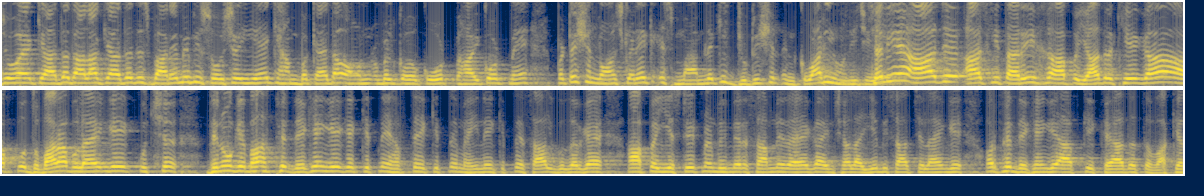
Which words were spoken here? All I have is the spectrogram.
جو ہے قیادت اعلیٰ قیادت اس بارے میں بھی سوچ رہی ہے کہ ہم باقاعدہ آنریبل کورٹ ہائی کورٹ میں پٹیشن لانچ کریں کہ اس معاملے کی جوڈیشل انکوائری ہونی چاہیے۔ چلیے آج آج کی تاریخ آپ یاد رکھیے گا۔ آپ کو دوبارہ بلائیں گے۔ کچھ دنوں کے بعد پھر دیکھیں گے کہ کتنے ہفتے کتنے مہینے کتنے سال گزر گئے۔ آپ کا یہ سٹیٹمنٹ بھی میرے سامنے رہے گا۔ انشاءاللہ یہ بھی ساتھ چلائیں گے اور پھر دیکھیں گے آپ کی قیادت واقعہ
